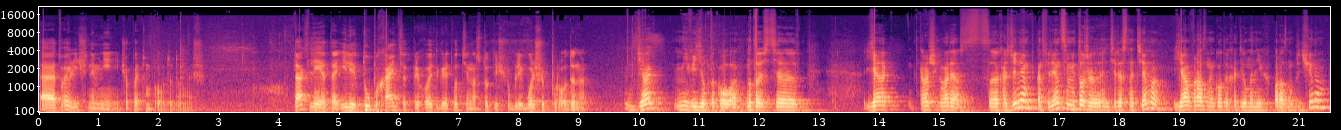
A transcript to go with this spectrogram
А, твое личное мнение, что по этому поводу думаешь? Так ли это? Или тупо хантят, приходят и говорят, вот тебе на 100 тысяч рублей больше продано. Я не видел такого. Ну, то есть, э, я, короче говоря, с хождением по конференциями тоже интересная тема. Я в разные годы ходил на них по разным причинам.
